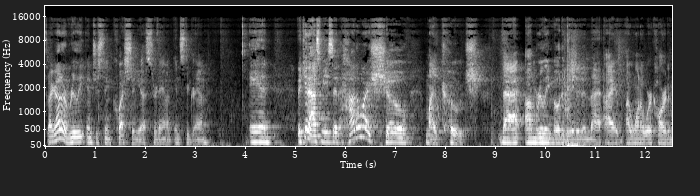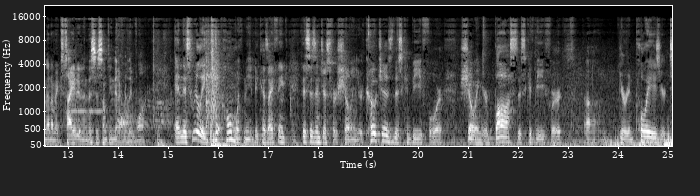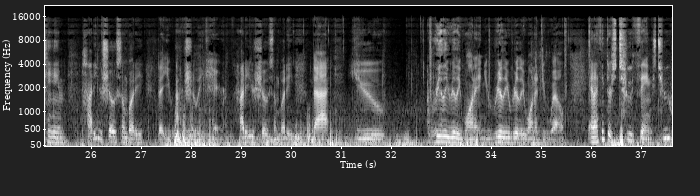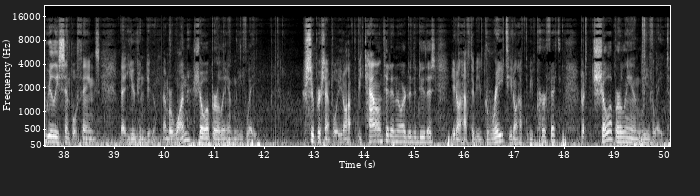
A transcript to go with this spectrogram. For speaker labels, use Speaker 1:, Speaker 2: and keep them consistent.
Speaker 1: So I got a really interesting question yesterday on Instagram. And the kid asked me, he said, How do I show my coach that I'm really motivated and that I, I want to work hard and that I'm excited and this is something that I really want? And this really hit home with me because I think this isn't just for showing your coaches, this could be for showing your boss, this could be for um, your employees, your team. How do you show somebody that you actually care? How do you show somebody that you really, really want it and you really, really want to do well? And I think there's two things, two really simple things that you can do. Number one, show up early and leave late. Super simple. You don't have to be talented in order to do this. You don't have to be great. You don't have to be perfect. But show up early and leave late.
